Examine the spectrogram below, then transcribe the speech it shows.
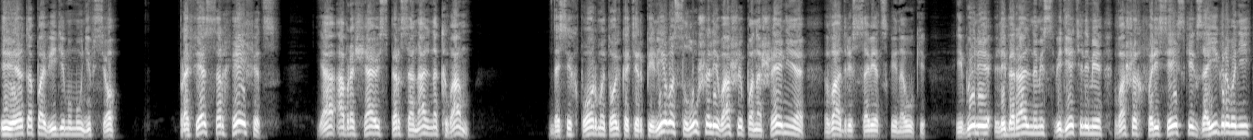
и это, по-видимому, не все. Профессор Хейфец, я обращаюсь персонально к вам. До сих пор мы только терпеливо слушали ваши поношения в адрес советской науки и были либеральными свидетелями ваших фарисейских заигрываний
